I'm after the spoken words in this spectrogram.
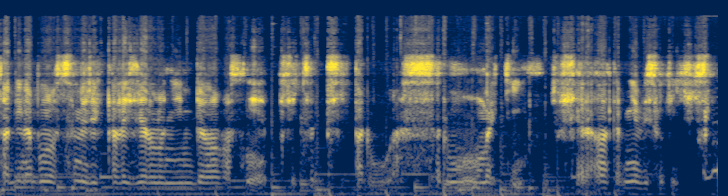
Tady na Bulovce mi říkali, že loni bylo vlastně 30 případů a 7 úmrtí, což je relativně vysoký číslo.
